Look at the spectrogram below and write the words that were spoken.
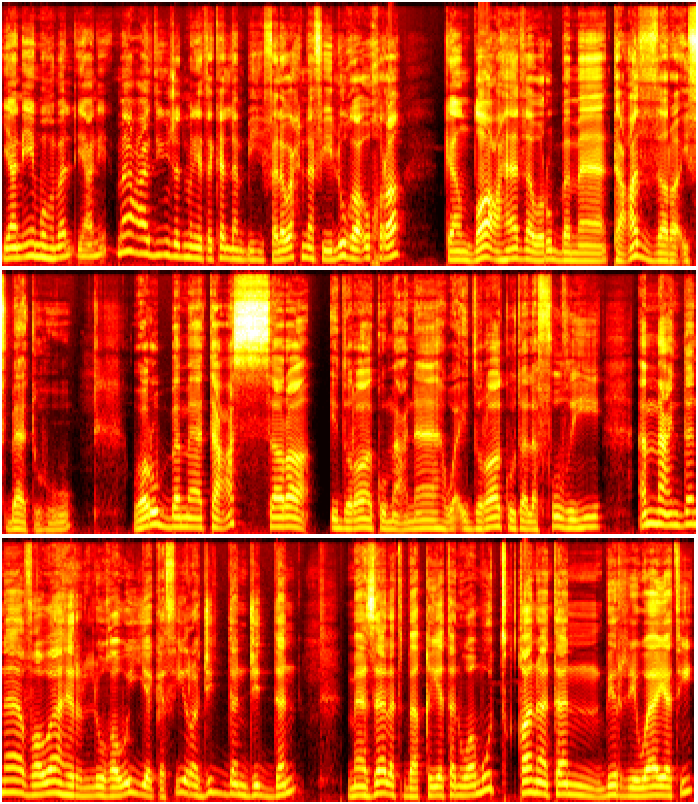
يعني إيه مهمل؟ يعني ما عاد يوجد من يتكلم به. فلو إحنا في لغة أخرى كان ضاع هذا وربما تعذر إثباته وربما تعسر إدراك معناه وإدراك تلفظه. أما عندنا ظواهر لغوية كثيرة جدا جدا ما زالت باقية ومتقنة بالرواية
